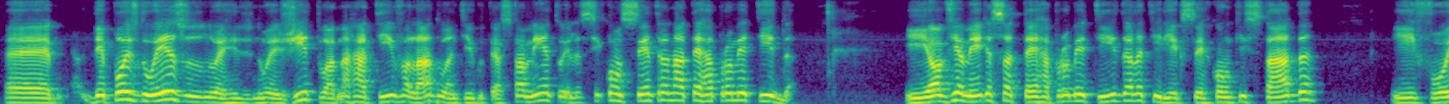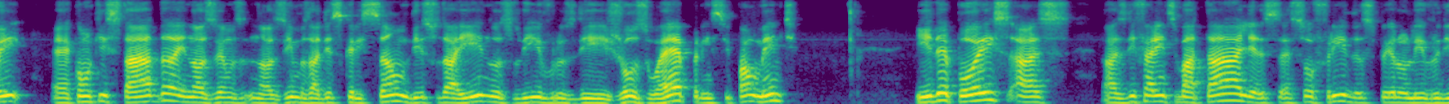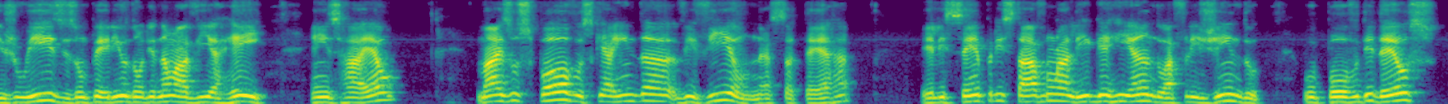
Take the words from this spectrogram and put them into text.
é, depois do êxodo no, Egito, a narrativa lá do Antigo Testamento, ele se concentra na Terra Prometida. E, obviamente, essa Terra Prometida, ela teria que ser conquistada, e foi é, conquistada, e nós, vemos, nós vimos a descrição disso daí nos livros de Josué, principalmente, e depois as as diferentes batalhas é, sofridas pelo livro de Juízes, um período onde não havia rei em Israel, mas os povos que ainda viviam nessa terra, eles sempre estavam ali guerreando, afligindo o povo de Deus,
